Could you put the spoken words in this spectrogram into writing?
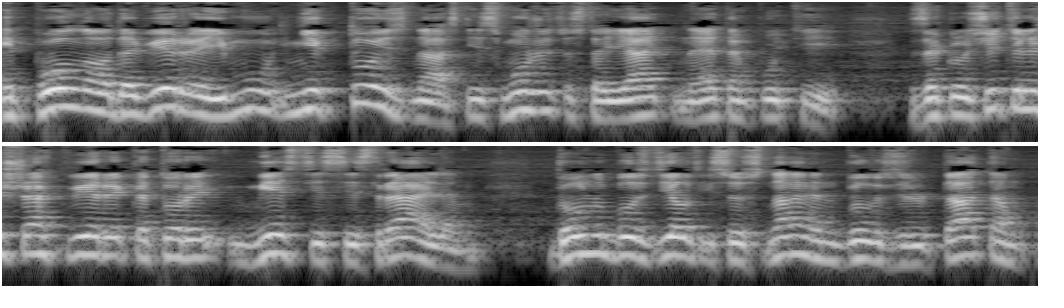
и полного доверия Ему никто из нас не сможет устоять на этом пути. Заключительный шаг веры, который вместе с Израилем должен был сделать Иисус Навин, был результатом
